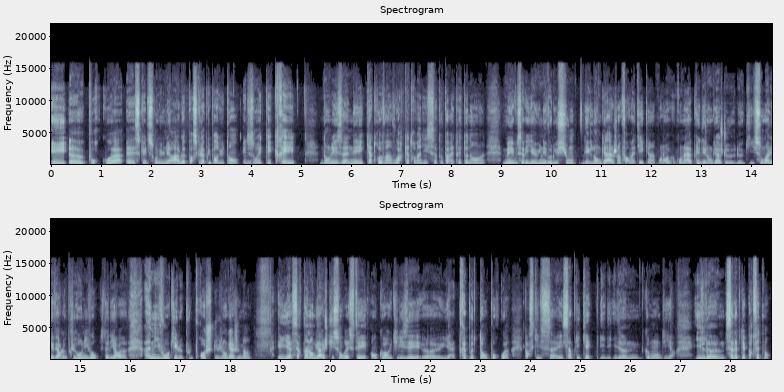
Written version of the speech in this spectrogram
Et euh, pourquoi est-ce qu'ils sont vulnérables? Parce que la plupart du temps, ils ont été créés dans les années 80, voire 90. Ça peut paraître étonnant, hein. mais vous savez, il y a eu une évolution des langages informatiques, hein, qu'on a appelé des langages qui sont allés vers le plus haut niveau, c'est-à-dire euh, un niveau qui est le plus proche du langage humain. Et il y a certains langages qui sont restés encore utilisés euh, il y a très peu de temps. Pourquoi? Parce qu'ils s'impliquaient, euh, comment dire, ils s'adaptaient parfaitement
